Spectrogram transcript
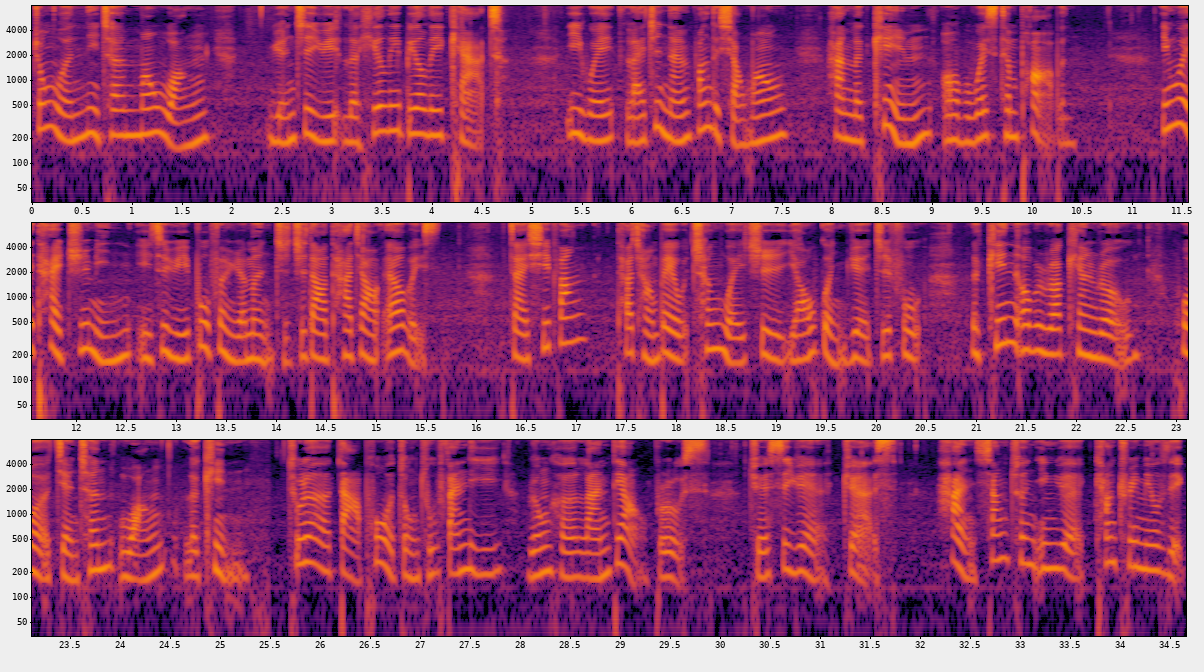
中文昵称“猫王”源自于 “The Hilly Billy Cat”，意为来自南方的小猫，和 “The King of Western Pop”。因为太知名，以至于部分人们只知道他叫 Elvis。在西方，他常被称为是摇滚乐之父，“The King of Rock and Roll”。或简称王 The King。除了打破种族藩篱、融合蓝调 Blues、爵士乐 Jazz 和乡村音乐 Country Music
